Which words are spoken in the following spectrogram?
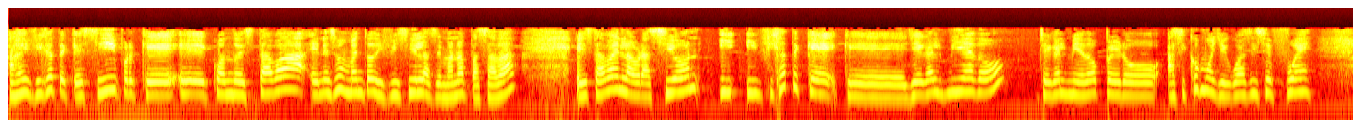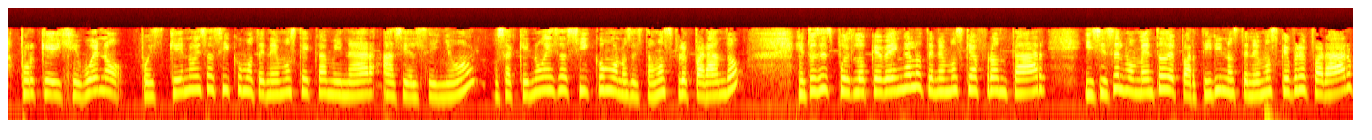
Ay, fíjate que sí, porque eh, cuando estaba en ese momento difícil la semana pasada, estaba en la oración y, y fíjate que, que llega el miedo, llega el miedo, pero así como llegó, así se fue, porque dije, bueno, pues que no es así como tenemos que caminar hacia el Señor, o sea, que no es así como nos estamos preparando, entonces pues lo que venga lo tenemos que afrontar. Y si es el momento de partir y nos tenemos que preparar,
